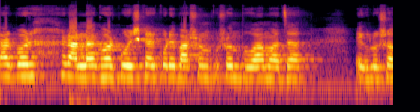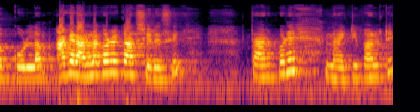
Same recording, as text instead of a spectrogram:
তারপর রান্নাঘর পরিষ্কার করে বাসন কুসন ধোয়া মাজা, এগুলো সব করলাম। আগে রান্নাঘরের কাজ সেরেছি। তারপরে নাইটি পাল্টে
